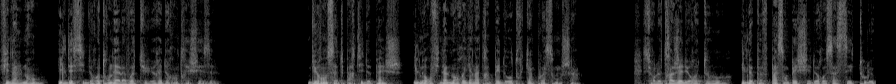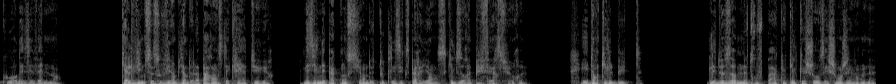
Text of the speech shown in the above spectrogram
Finalement, ils décident de retourner à la voiture et de rentrer chez eux. Durant cette partie de pêche, ils n'auront finalement rien attrapé d'autre qu'un poisson-chat. Sur le trajet du retour, ils ne peuvent pas s'empêcher de ressasser tout le cours des événements. Calvin se souvient bien de l'apparence des créatures, mais il n'est pas conscient de toutes les expériences qu'ils auraient pu faire sur eux. Et dans quel but? Les deux hommes ne trouvent pas que quelque chose ait changé en eux.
